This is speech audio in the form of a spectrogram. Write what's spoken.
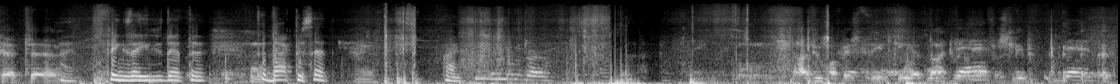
That uh, Right. Things that that the, the doctor said. Right. Remember a thing I do my best thinking at night when I'm off asleep. that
